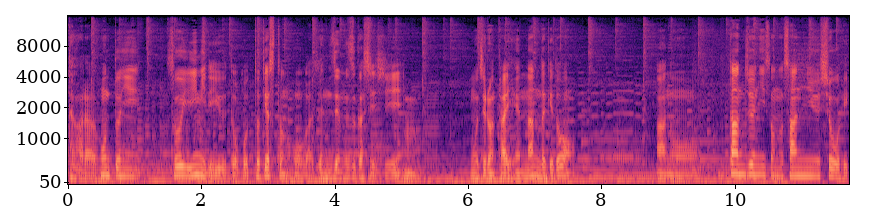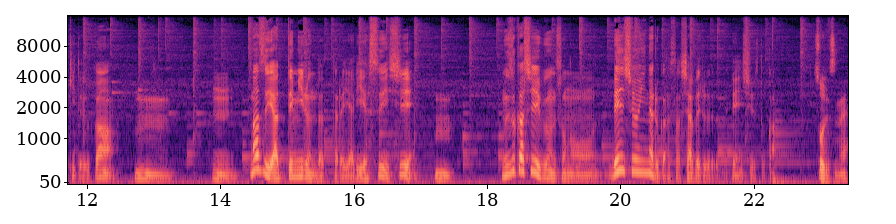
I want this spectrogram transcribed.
だから本当にそういう意味で言うとポッドキャストの方が全然難しいしう、ん。もちろん大変なんだけどあの単純にその参入障壁というか、うん。うん、まずやってみるんだったらやりやすいしうん。難しい分その練習になるからさ喋る練習とか、そうですね。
